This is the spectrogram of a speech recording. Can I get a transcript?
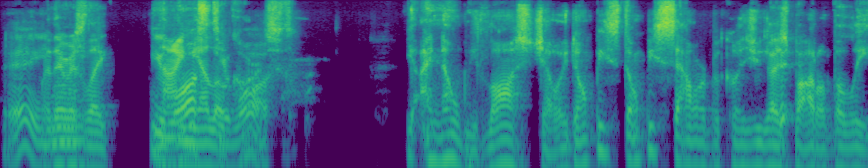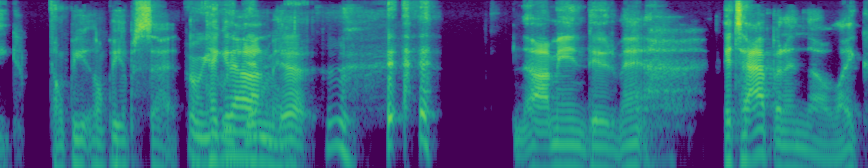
Hey, where there was like nine lost, yellow cards. lost. Yeah, I know we lost, Joey. Don't be don't be sour because you guys bottled the league. Don't be don't be upset. Don't We- take it out on me. No, I mean, dude, man, it's happening though. Like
